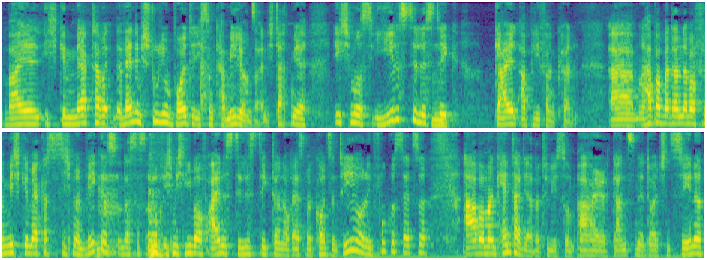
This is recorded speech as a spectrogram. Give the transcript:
weil ich gemerkt habe, während dem Studium wollte ich so ein Chamäleon sein. Ich dachte mir, ich muss jede Stilistik mhm geil abliefern können. Ähm, habe aber dann aber für mich gemerkt, dass das nicht mein Weg ist und dass das auch ich mich lieber auf eine Stilistik dann auch erstmal konzentriere und den Fokus setze. Aber man kennt halt ja natürlich so ein paar halt ganz in der deutschen Szene,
